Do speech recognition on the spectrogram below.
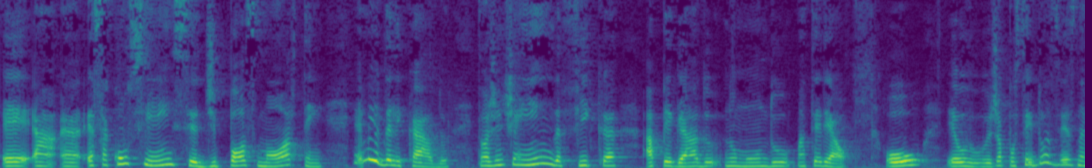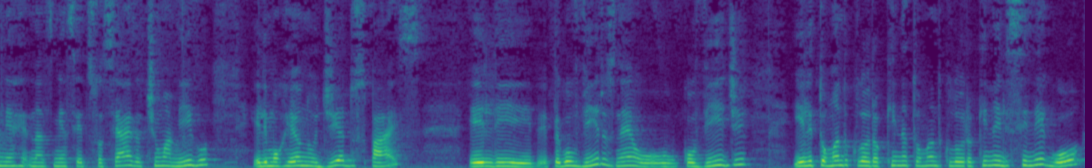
é, a, a, essa consciência de pós-mortem é meio delicado. Então a gente ainda fica apegado no mundo material. Ou eu já postei duas vezes na minha, nas minhas redes sociais, eu tinha um amigo, ele morreu no dia dos pais, ele pegou o vírus, né, o Covid, e ele tomando cloroquina, tomando cloroquina, ele se negou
